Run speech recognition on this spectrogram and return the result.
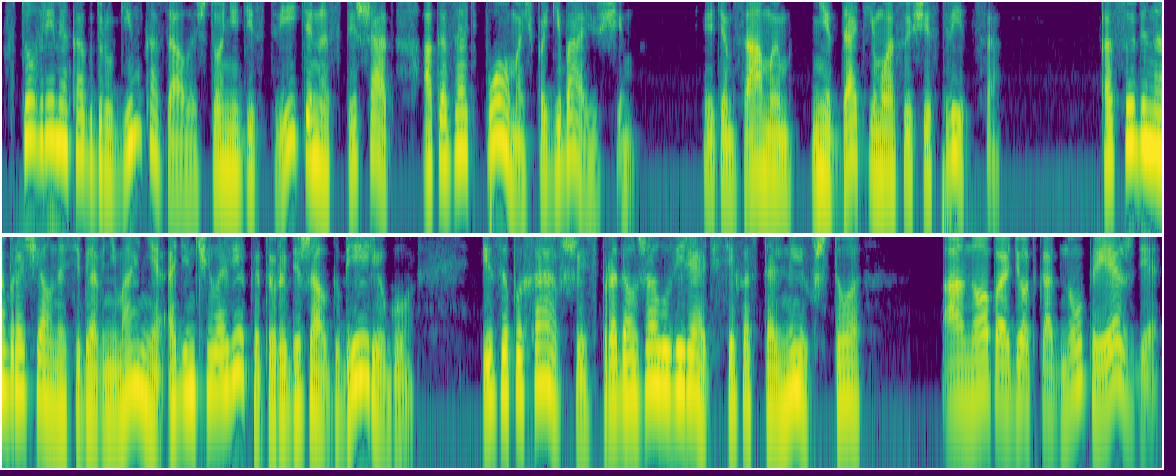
В то время как другим казалось, что они действительно спешат оказать помощь погибающим и тем самым не дать ему осуществиться. Особенно обращал на себя внимание один человек, который бежал к берегу и, запыхавшись, продолжал уверять всех остальных, что оно пойдет ко дну прежде,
